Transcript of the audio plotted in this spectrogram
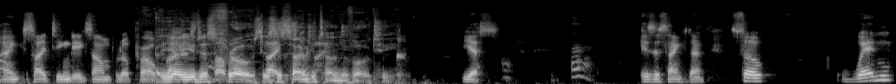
and citing the example of Uh, Prabhupada. yeah, you just froze. It's a Sankirtan devotee. Yes, is a Sankirtan. So when,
